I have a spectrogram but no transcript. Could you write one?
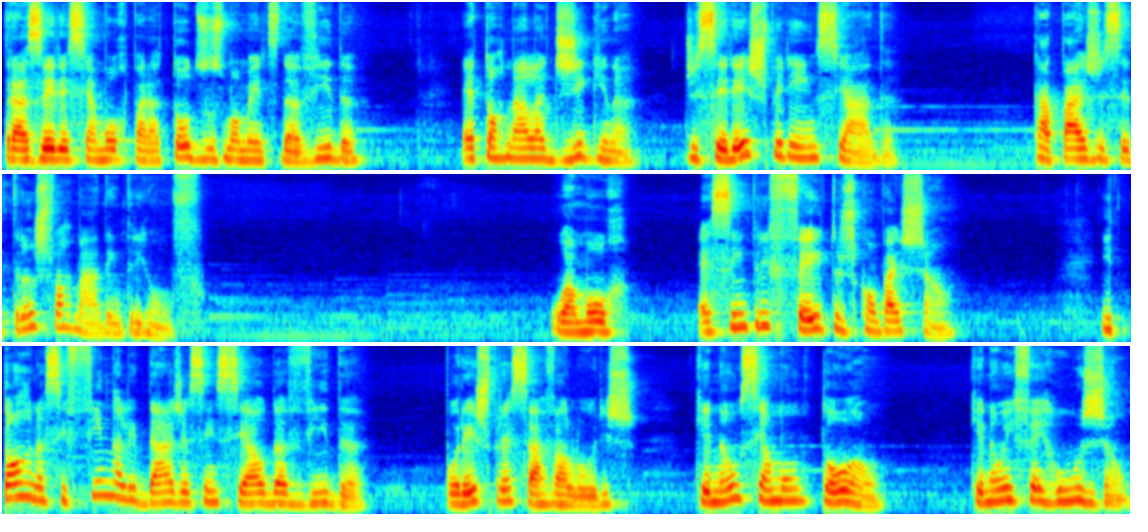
Trazer esse amor para todos os momentos da vida é torná-la digna de ser experienciada, capaz de ser transformada em triunfo. O amor é sempre feito de compaixão e torna-se finalidade essencial da vida por expressar valores que não se amontoam, que não enferrujam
